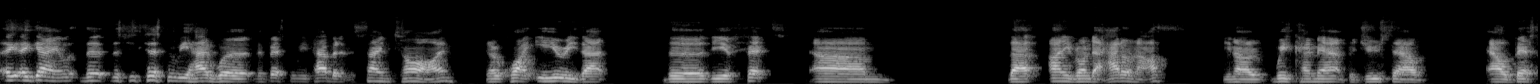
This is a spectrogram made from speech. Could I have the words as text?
it, again, the the success that we had were the best that we've had, but at the same time, you know, quite eerie that the the effect um, that Auntie Rhonda had on us, you know, we came out and produced our our best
